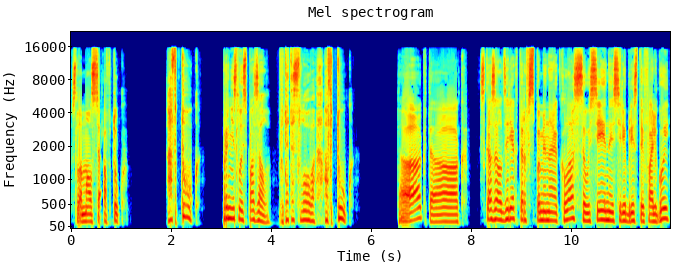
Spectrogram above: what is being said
Сломался автук». «Автук!» — пронеслось по залу. «Вот это слово! Автук!» «Так, так», — сказал директор, вспоминая классы, усеянные серебристой фольгой,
